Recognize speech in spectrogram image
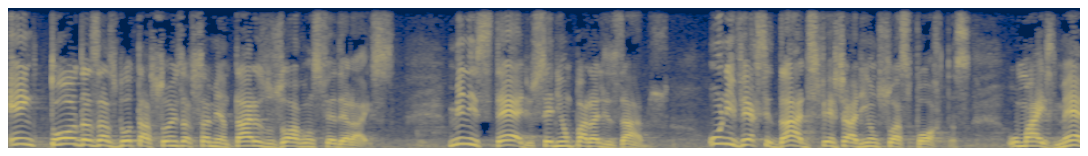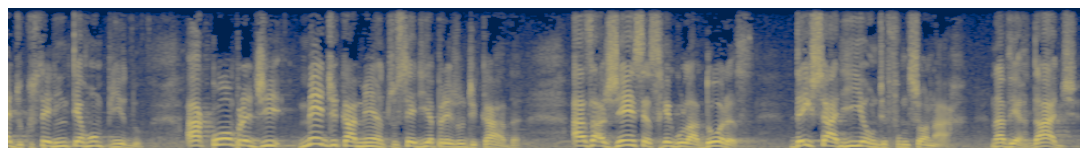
em todas as dotações orçamentárias dos órgãos federais. Ministérios seriam paralisados, universidades fechariam suas portas, o mais médico seria interrompido, a compra de medicamentos seria prejudicada, as agências reguladoras deixariam de funcionar. Na verdade,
